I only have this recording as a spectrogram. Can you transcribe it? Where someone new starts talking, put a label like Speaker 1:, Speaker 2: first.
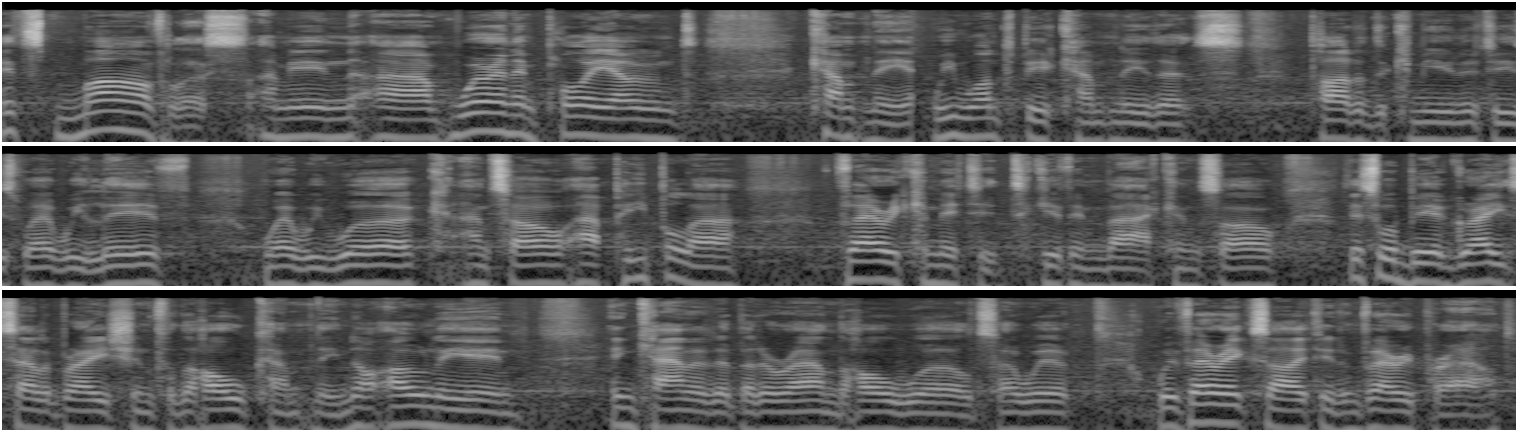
Speaker 1: It's marvellous. I mean, uh, we're an employee owned company. We want to be a company that's part of the communities where we live, where we work, and so our people are very committed to giving back and so this will be a great celebration for the whole company not only in in Canada but around the whole world so we're we're very excited and very proud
